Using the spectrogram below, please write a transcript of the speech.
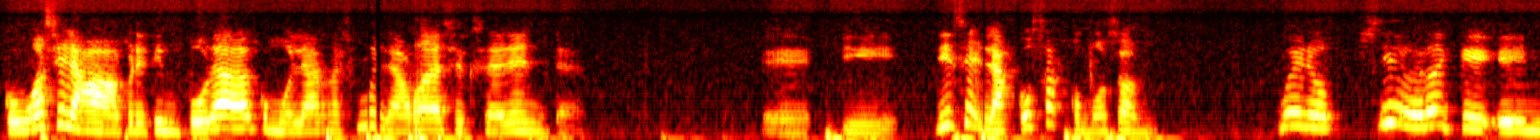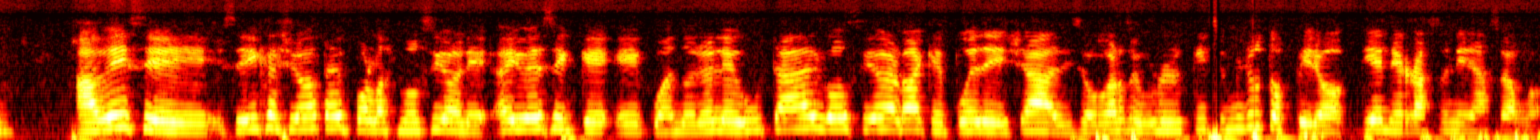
como hace la pretemporada, como la resumen, la verdad es excelente. y dice las cosas como son bueno, sí, de verdad que a veces se deja llevar hasta por las emociones. Hay veces que eh, cuando no le gusta algo, sí, de verdad que puede ya desahogarse por unos 15 minutos, pero tiene razón en hacerlo.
